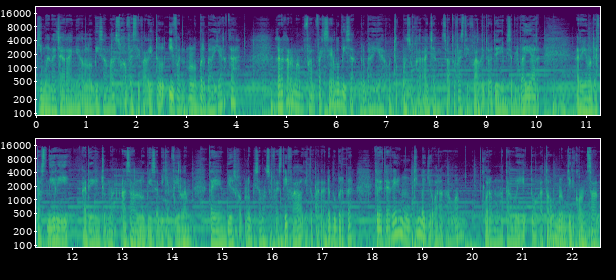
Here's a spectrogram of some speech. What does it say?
Gimana caranya lo bisa masuk ke festival itu even lo berbayar kah? Karena kan emang fun factsnya lo bisa berbayar untuk masuk ke ajang suatu festival itu ada yang bisa berbayar ada yang lo daftar sendiri ada yang cuma asal lo bisa bikin film tayang bioskop lo bisa masuk festival gitu kan. Ada beberapa kriteria yang mungkin bagi orang awam kurang mengetahui itu atau belum jadi concern.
